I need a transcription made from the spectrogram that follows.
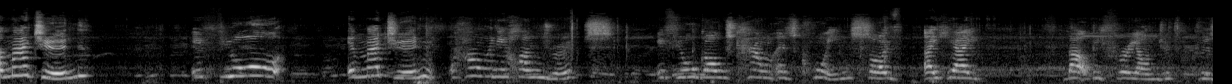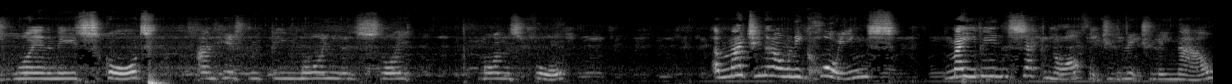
Imagine if you're. Imagine how many hundreds if your goals count as coins. So, aka, that'll be 300 because my enemy has scored and his would be minus, like, minus 4. Imagine how many coins, maybe in the second half, which is literally now,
